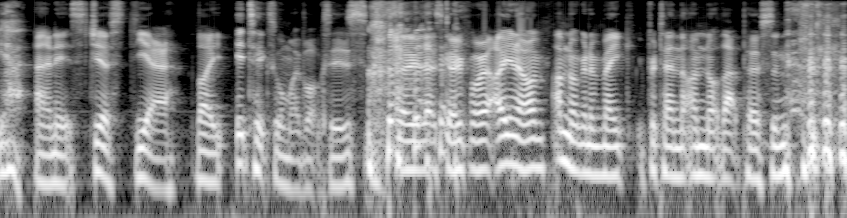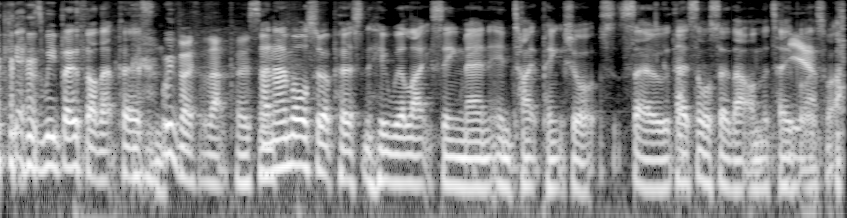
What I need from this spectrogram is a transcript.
Yeah. And it's just, yeah, like it ticks all my boxes. So let's go for it. I, you know, I'm, I'm not going to make pretend that I'm not that person. Because we both are that person. we both are that person. And I'm also a person who will like seeing men in tight pink shorts. So there's also that on the table Yeah. as well.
